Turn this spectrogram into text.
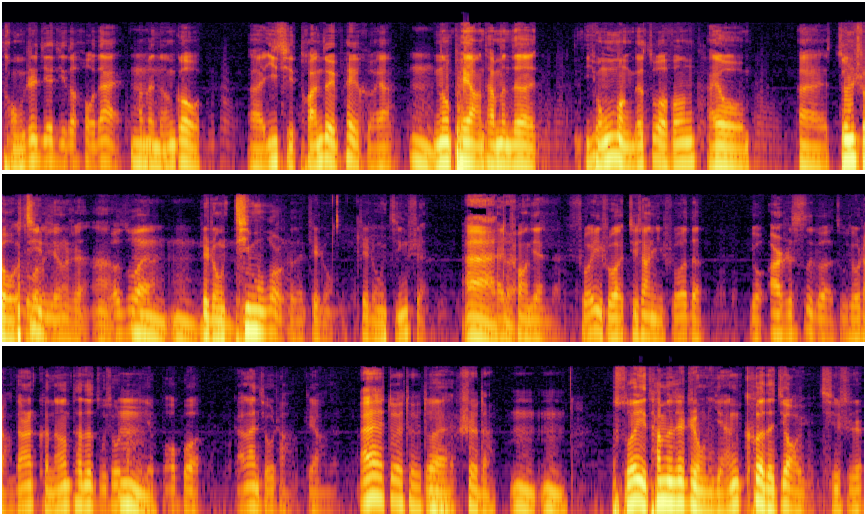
统治阶级的后代，他们能够呃一起团队配合呀，嗯，能培养他们的。勇猛的作风，还有，呃，遵守纪律精神，合作呀，嗯，这种 teamwork 的这种这种精神，哎，才创建的。所以说，就像你说的，有二十四个足球场，当然可能他的足球场也包括橄榄球场这样的。哎，对对对，是的，嗯嗯。所以他们的这种严苛的教育，其实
